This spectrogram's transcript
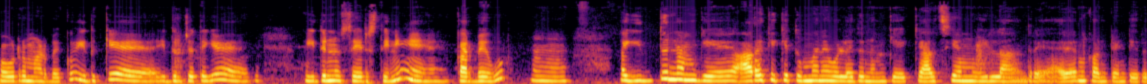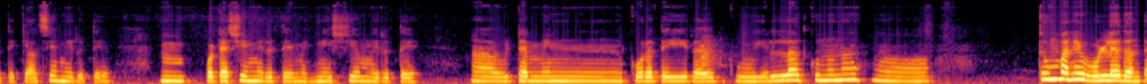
ಪೌಡ್ರ್ ಮಾಡಬೇಕು. ಇದಕ್ಕೆ ಇದ್ರ ಜೊತೆಗೆ ಇದನ್ನು ಸೇರಿಸ್ತೀನಿ, ಕರಿಬೇವು. ಇದು ನಮಗೆ ಆರೋಗ್ಯಕ್ಕೆ ತುಂಬಾ ಒಳ್ಳೆಯದು ನಮಗೆ ಕ್ಯಾಲ್ಸಿಯಮ್ ಇಲ್ಲ ಅಂದರೆ ಐರನ್ ಕಂಟೆಂಟ್ ಇರುತ್ತೆ ಕ್ಯಾಲ್ಸಿಯಮ್ ಇರುತ್ತೆ ಪೊಟ್ಯಾಷಿಯಮ್ ಇರುತ್ತೆ ಮೆಗ್ನೀಷಿಯಮ್ ಇರುತ್ತೆ ವಿಟಮಿನ್, ಕೊರತೆ ಇರೋಕ್ಕೂ ಎಲ್ಲದಕ್ಕೂ ತುಂಬಾ ಒಳ್ಳೆಯದಂತ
